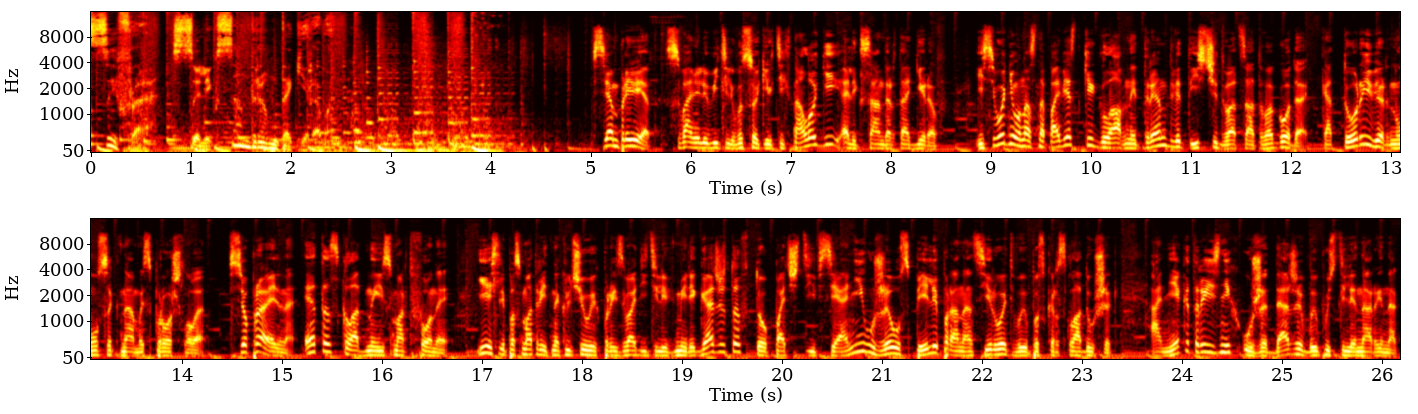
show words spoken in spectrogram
Цифра с Александром Тагировым. Всем привет! С вами любитель высоких технологий Александр Тагиров. И сегодня у нас на повестке главный тренд 2020 года, который вернулся к нам из прошлого. Все правильно, это складные смартфоны. Если посмотреть на ключевых производителей в мире гаджетов, то почти все они уже успели проанонсировать выпуск раскладушек, а некоторые из них уже даже выпустили на рынок.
